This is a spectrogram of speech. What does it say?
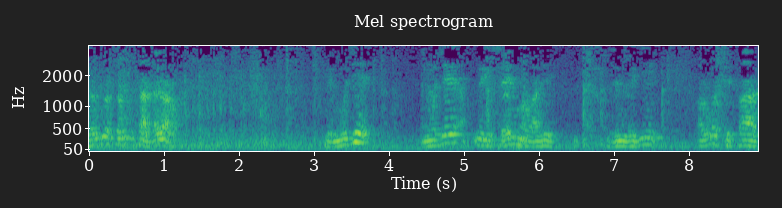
ضرورت کے ساتھ لگاؤ۔ کہ مجھے مجھے اپنی علم والی زندگی اور وہ صفات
